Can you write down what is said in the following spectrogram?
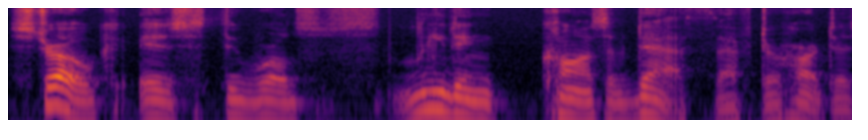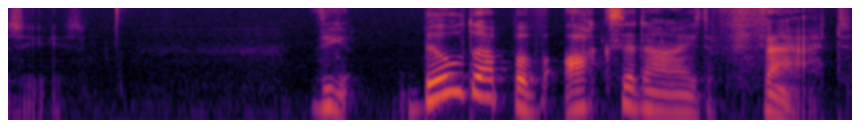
Stroke is the world's leading cause of death after heart disease. The buildup of oxidized fat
